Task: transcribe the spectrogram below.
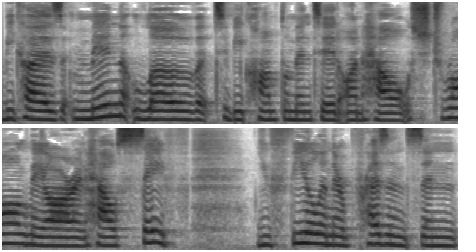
Because men love to be complimented on how strong they are and how safe you feel in their presence and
